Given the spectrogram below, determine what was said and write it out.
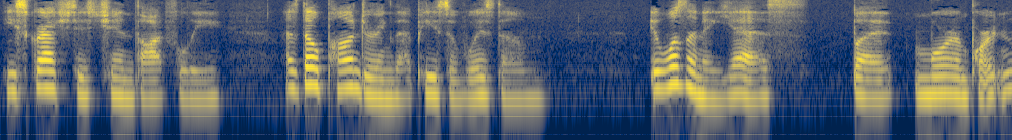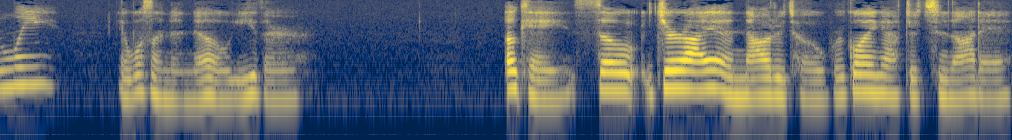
He scratched his chin thoughtfully, as though pondering that piece of wisdom. It wasn't a yes, but more importantly, it wasn't a no either. Okay, so Jiraiya and Naruto were going after Tsunade,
